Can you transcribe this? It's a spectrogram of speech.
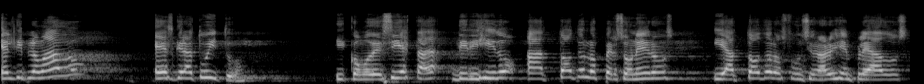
El diplomado es gratuito y, como decía, está dirigido a todos los personeros y a todos los funcionarios y empleados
